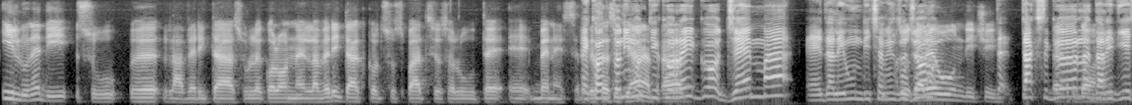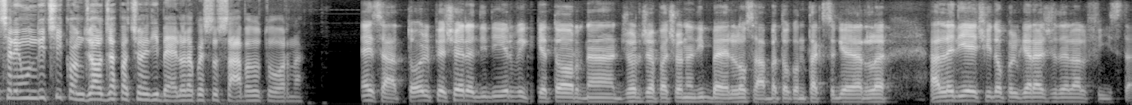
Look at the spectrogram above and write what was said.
il lunedì su eh, La Verità, sulle colonne della Verità col suo spazio salute e benessere. Ecco Questa Antonino ti tra... correggo, Gemma è dalle 11 a mezzogiorno. Scusa, 11. T- Tax Girl Perdona. dalle 10 alle 11 con Giorgia Paccione di Bello, da questo sabato torna. Esatto, ho il piacere di dirvi che torna Giorgia Pacione di Bello sabato con Tax Girl alle 10 dopo il garage dell'Alfista.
